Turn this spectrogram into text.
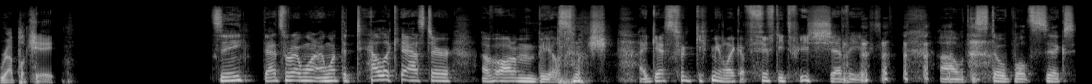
replicate. See, that's what I want. I want the Telecaster of automobiles, which I guess would give me like a '53 Chevy uh, with the Stovebolt Six.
